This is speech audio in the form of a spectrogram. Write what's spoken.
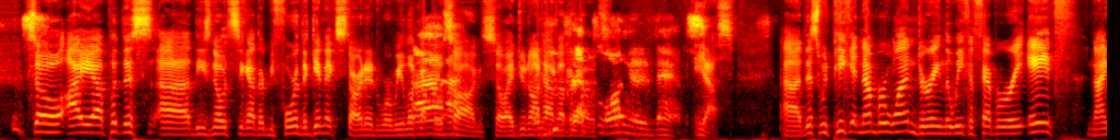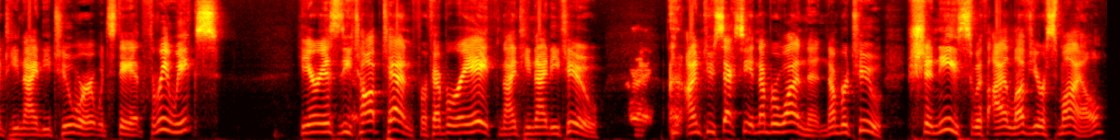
so I uh, put this uh, these notes together before the gimmick started, where we look up those Ah. songs. So I do not have you other notes. long in advance. Yes. Uh, this would peak at number one during the week of February 8th, 1992, where it would stay at three weeks. Here is the top 10 for February 8th, 1992. All right. I'm Too Sexy at number one. Number two, Shanice with I Love Your Smile.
